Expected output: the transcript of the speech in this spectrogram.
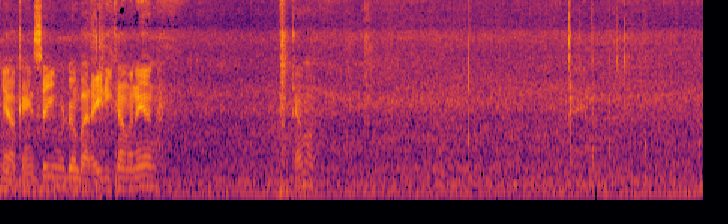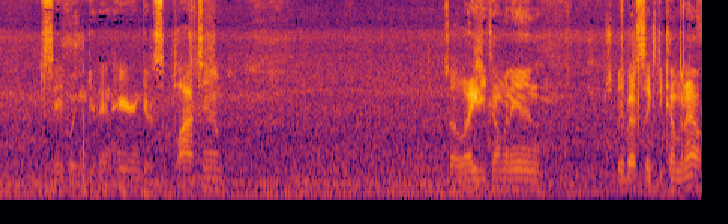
Yeah, can't see. We're doing about 80 coming in. Come on. See if we can get in here and get a supply temp. So 80 coming in, should be about 60 coming out.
